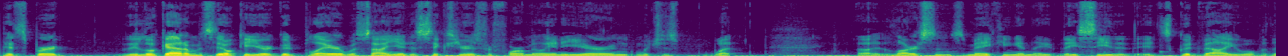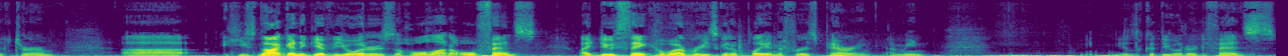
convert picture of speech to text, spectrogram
Pittsburgh. They look at him and say, "Okay, you're a good player. We'll sign you to six years for four million a year," and which is what uh, Larsson's making, and they, they see that it's good value over the term. Uh, he's not going to give the Oilers a whole lot of offense. I do think, however, he's going to play in the first pairing. I mean, you look at the Oilers defense.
